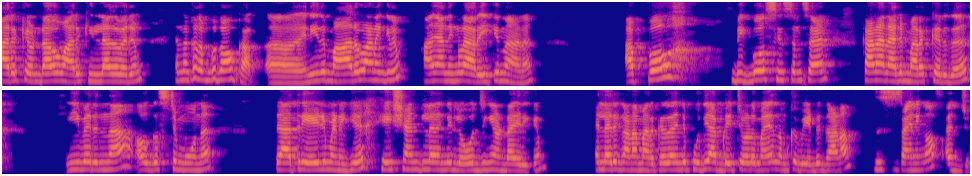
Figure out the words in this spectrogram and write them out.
ആരൊക്കെ ഉണ്ടാവും ആരൊക്കെ ഇല്ലാതെ വരും എന്നൊക്കെ നമുക്ക് നോക്കാം. ഇനി ഇത് മാറുവാണെങ്കിലും അത് ഞാൻ നിങ്ങളെ അറിയിക്കുന്നതാണ്. അപ്പോ ബിഗ് ബോസ് സീസൺ സെവൻ കാണാൻ ആരും മറക്കരുത്. ഈ വരുന്ന ഓഗസ്റ്റ് മൂന്ന് രാത്രി ഏഴ് മണിക്ക് ഏഷ്യാനെറ്റിൽ അതിന്റെ ലോഞ്ചിങ് ഉണ്ടായിരിക്കും. എല്ലാവരും കാണാൻ മറക്കരുത്. അതിന്റെ പുതിയ അപ്ഡേറ്റുകളുമായി നമുക്ക് വീണ്ടും കാണാം. ദിസ് സൈനിങ് ഓഫ് അഞ്ജു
